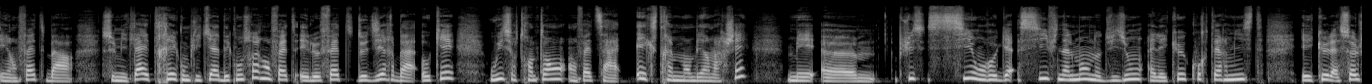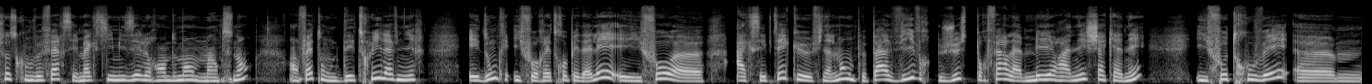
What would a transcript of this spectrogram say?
Et en fait, bah, ce mythe-là est très compliqué à déconstruire, en fait. Et le fait de dire, bah, OK, oui, sur 30 ans, en fait, ça a extrêmement bien marché. Mais, euh, puis, si on regarde, si finalement notre vision, elle est que court-termiste et que la seule chose qu'on veut faire, c'est maximiser le rendement maintenant, en fait, on détruit l'avenir. Et donc, il faut rétro-pédaler et il faut euh, accepter que finalement on peut pas vivre juste pour faire la meilleure année chaque année. Il faut trouver euh,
